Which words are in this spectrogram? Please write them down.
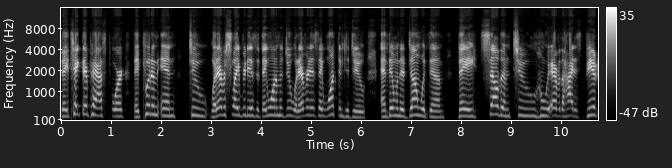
they take their passport, they put them in to whatever slavery it is that they want them to do, whatever it is they want them to do. And then when they're done with them, they sell them to whoever the highest bid-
